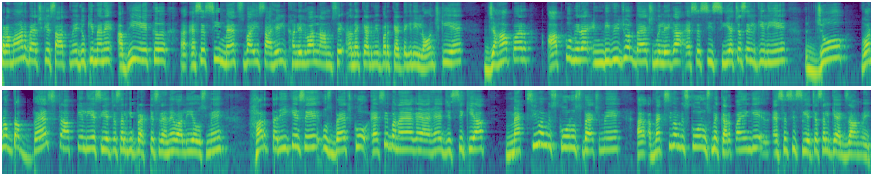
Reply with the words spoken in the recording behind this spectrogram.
प्रमाण बैच के साथ में, जो कि मैंने अभी एक SSC maths by Sahil Khandelwal नाम से अन अकेडमी पर कैटेगरी लॉन्च की है, जहाँ पर आपको मेरा इंडिविजुअल बैच मिलेगा S S C C H S CHSL के लिए, जो वन ऑफ़ द बेस्ट आपके लिए सीएचएसएल की प्रैक्टिस रहने वाली है उसमें। हर तरीके से उस बैच को ऐसे बनाया गया है जिससे कि आप मैक्सिमम स्कोर उस बैच में मैक्सिमम स्कोर उसमें कर पाएँगे एसएससी सीएचएसएल के एग्ज़ाम में।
